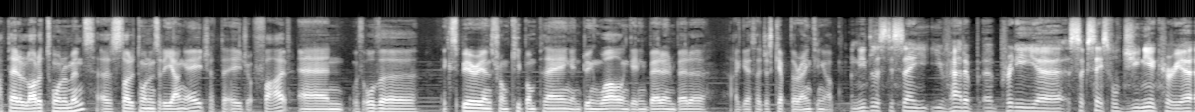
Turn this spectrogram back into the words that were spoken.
I played a lot of tournaments. I started tournaments at a young age, at the age of five, and with all the experience from keep on playing and doing well and getting better and better, I guess I just kept the ranking up. Needless to say, you've had a, a pretty uh, successful junior career.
